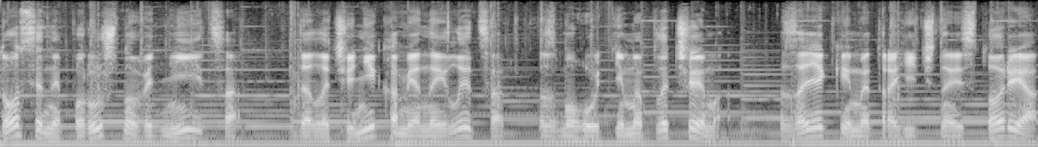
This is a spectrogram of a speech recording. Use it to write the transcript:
досі непорушно видніється далечині кам'яний лицар з могутніми плечима, за якими трагічна історія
